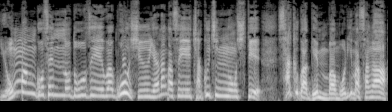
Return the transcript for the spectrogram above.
4万5千の同勢は豪州柳瀬へ着陣をして、作馬現場森政が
